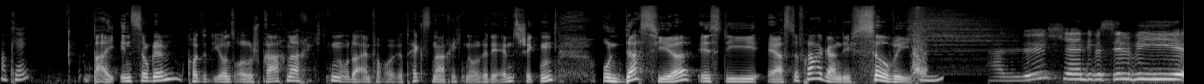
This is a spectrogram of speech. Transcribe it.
Okay? Bei Instagram konntet ihr uns eure Sprachnachrichten oder einfach eure Textnachrichten, eure DMs schicken. Und das hier ist die erste Frage an dich, Sylvie. Hallöchen, liebe Silvi,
